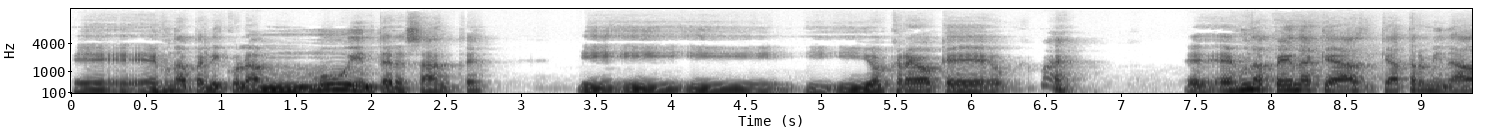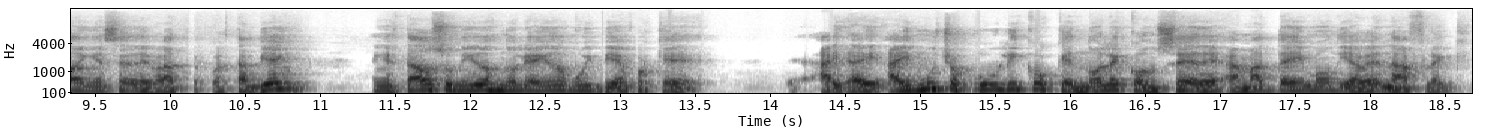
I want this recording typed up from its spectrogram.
Eh, es una película muy interesante y, yo creo que pues, e, es una pena que ha, terminado en ese debate. Pues también en Estados Unidos no le ha ido muy bien porque hay, mucho público que no le concede a Matt Damon y a Ben Affleck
